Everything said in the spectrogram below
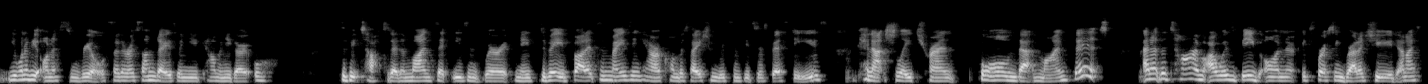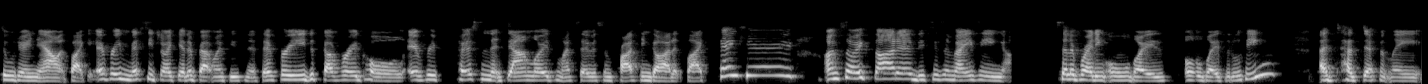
You want to be honest and real. So there are some days when you come and you go, Oh, it's a bit tough today. The mindset isn't where it needs to be. But it's amazing how a conversation with some business besties can actually transform that mindset. And at the time, I was big on expressing gratitude, and I still do now. It's like every message I get about my business, every discovery call, every person that downloads my service and pricing guide, it's like, thank you. I'm so excited. This is amazing. Celebrating all those, all those little things it has definitely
